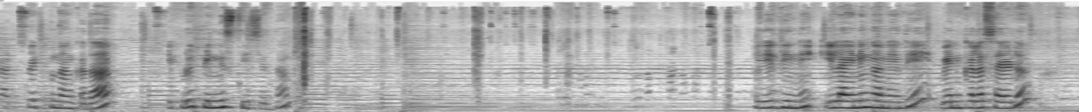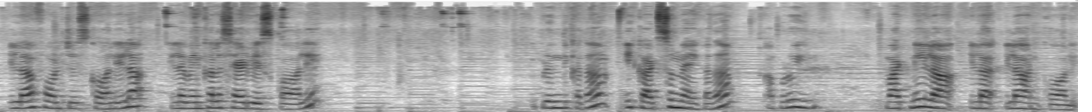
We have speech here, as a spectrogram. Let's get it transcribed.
కట్స్ పెట్టుకున్నాం కదా. ఇప్పుడు పిన్నిస్ తీసేద్దాం. ఇది దీన్ని ఈ లైనింగ్ అనేది వెనకాల సైడ్ ఇలా ఫోల్డ్ చేసుకోవాలి. ఇలా ఇలా వెనకాల సైడ్ వేసుకోవాలి. ఇప్పుడు ఉంది కదా ఈ కట్స్ ఉన్నాయి కదా అప్పుడు వాటిని ఇలా ఇలా ఇలా అనుకోవాలి.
